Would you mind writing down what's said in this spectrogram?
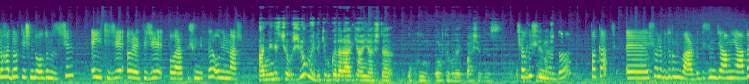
daha 4 yaşında olduğumuz için eğitici, öğretici olarak düşündükleri oyunlar. Anneniz çalışıyor muydu ki bu kadar erken yaşta okul ortamına başladınız? Çalışmıyordu. Fakat e, şöyle bir durum vardı. Bizim camiada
